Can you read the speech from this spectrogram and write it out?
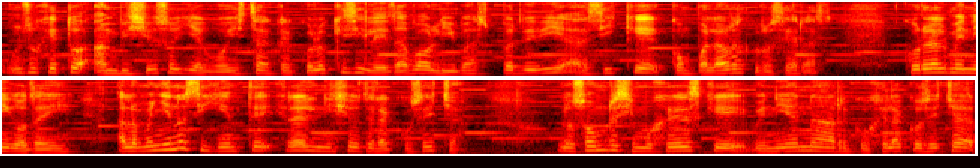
un sujeto ambicioso y egoísta, calculó que si le daba olivas perdería, así que, con palabras groseras, corrió al mendigo de ahí. A la mañana siguiente era el inicio de la cosecha. Los hombres y mujeres que venían a recoger la cosecha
